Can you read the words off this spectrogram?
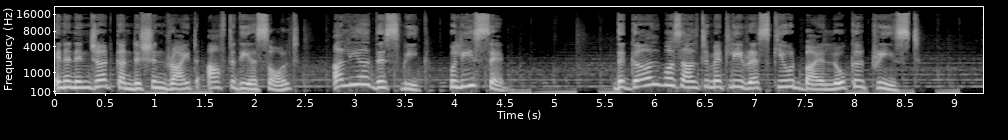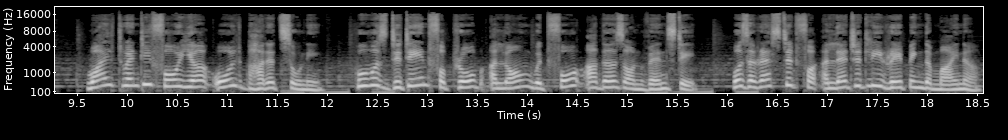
in an injured condition right after the assault, earlier this week, police said. The girl was ultimately rescued by a local priest. While 24 year old Bharat Soni, who was detained for probe along with four others on Wednesday, was arrested for allegedly raping the minor.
